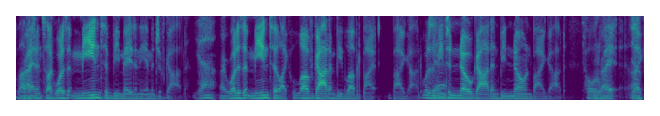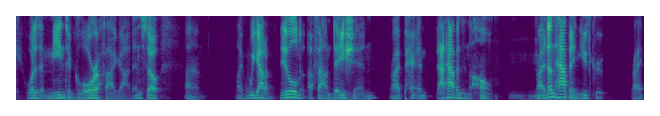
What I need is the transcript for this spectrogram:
Love right? it. And so like what does it mean to be made in the image of God, Yeah. right? What does it mean to like love God and be loved by by God? What does it mean to know God and be known by God? Totally. right? Like, what does it mean to glorify God? And so, um, like, we got to build a foundation, right? And that happens in the home, Mm-hmm. right? It doesn't happen in youth group, Right.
